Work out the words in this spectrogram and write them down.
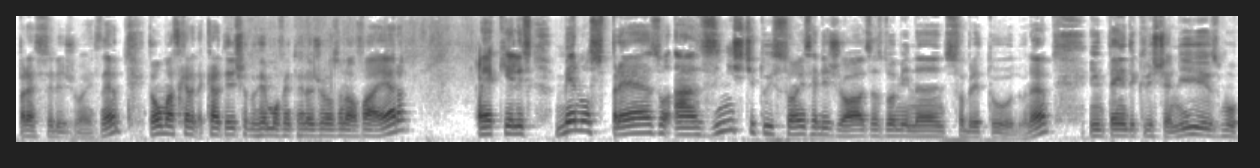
para essas religiões. Né? Então, uma característica do movimento religioso Nova Era é que eles menosprezam as instituições religiosas dominantes, sobretudo, né? Entendem cristianismo,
